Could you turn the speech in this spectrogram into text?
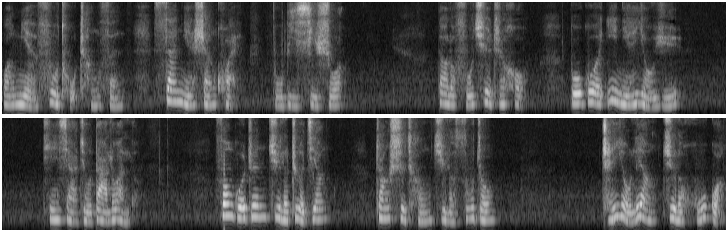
王冕覆土成坟，三年山快，不必细说。到了福阙之后，不过一年有余，天下就大乱了。方国珍据了浙江。张士诚据了苏州，陈友谅据了湖广，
